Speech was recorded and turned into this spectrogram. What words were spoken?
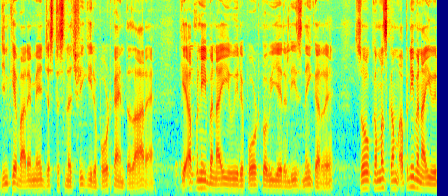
جن کے بارے میں جسٹس نجفی کی رپورٹ کا انتظار ہے کہ اپنی بنائی ہوئی رپورٹ کو بھی یہ ریلیز نہیں کر رہے۔ سو کم از کم اپنی بنائی ہوئی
